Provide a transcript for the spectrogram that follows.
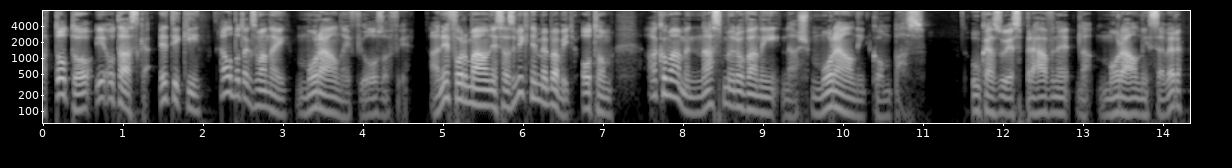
A toto je otázka etiky alebo tzv. morálnej filozofie. A neformálne sa zvykneme baviť o tom, ako máme nasmerovaný náš morálny kompas. Ukazuje správne na morálny sever?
